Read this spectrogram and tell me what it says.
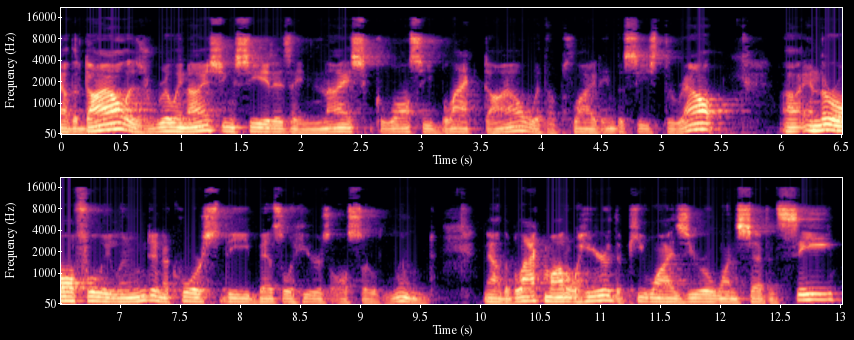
Now the dial is really nice. You can see it is a nice glossy black dial with applied indices throughout. Uh, and they're all fully loomed, and of course the bezel here is also loomed. Now the black model here, the PY017C,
